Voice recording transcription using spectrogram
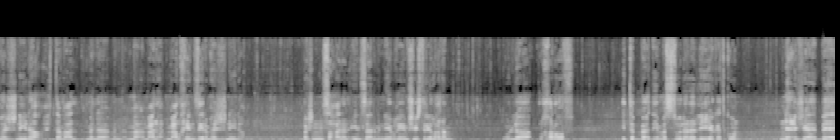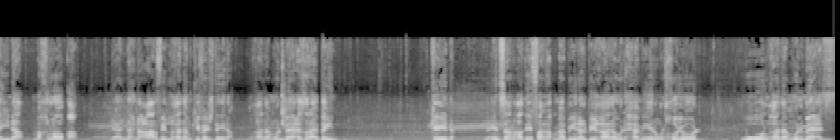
مهجنينها حتى مع من من مع مع الخنزير مهجنينها. باش ننصح أنا الإنسان من يبغي يمشي يشري الغنم ولا الخروف يتبع ديما السلالة اللي هي كتكون نعجة باينة مخلوقة. لأن إحنا عارفين الغنم كيفاش دايرة. الغنم والماعز راه باين. كاين الإنسان غادي يفرق ما بين البغالة والحمير والخيول والغنم والماعز.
